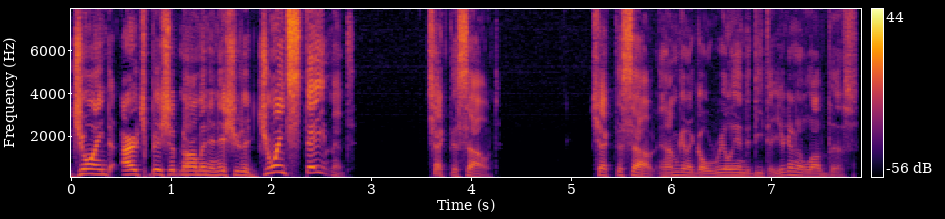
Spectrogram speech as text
joined Archbishop Naumann and issued a joint statement. Check this out. Check this out. And I'm going to go really into detail. You're going to love this.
